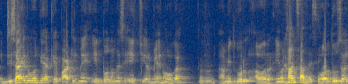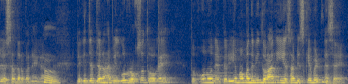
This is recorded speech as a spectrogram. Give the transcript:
डिसाइड हुआ गया कि पार्टी में इन दोनों में से एक चेयरमैन होगा। हमीद गुल और इन और खान साहब में से। और दूसरा जो सदर बनेगा। हम्म। लेकिन जब जनरल हमीद गुल रुखसत हो गए तो उन्होंने फिर ये मोहम्मद अली दुरानी ये सब इसके विटनेस है।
